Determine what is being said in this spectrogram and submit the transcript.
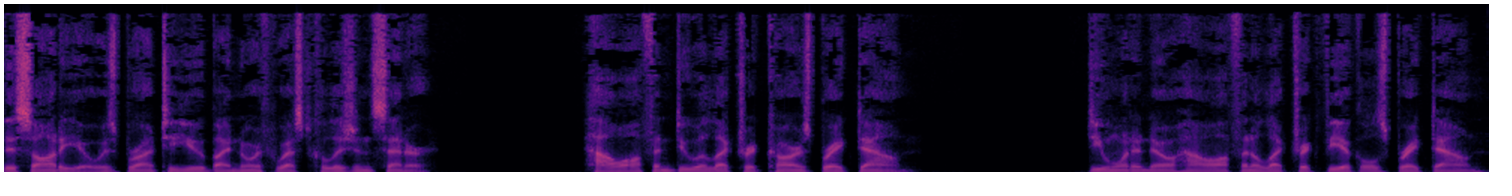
This audio is brought to you by Northwest Collision Center. How often do electric cars break down? Do you want to know how often electric vehicles break down?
